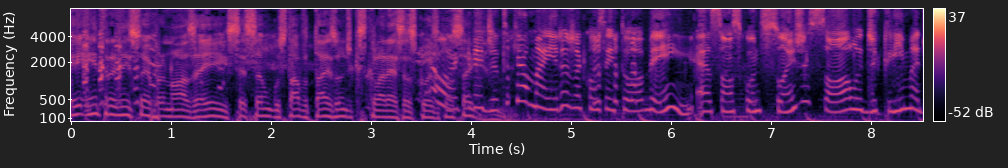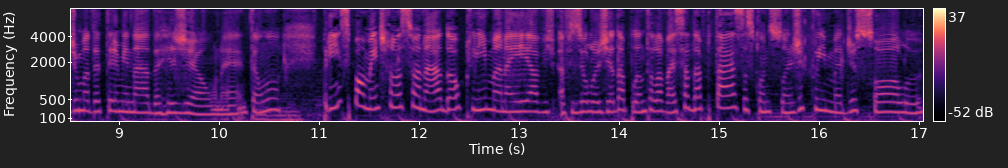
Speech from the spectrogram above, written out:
E- Entra nisso aí pra nós aí, sessão Gustavo Tais, onde que esclarece as coisas? Eu Consegue? acredito que a Maíra já conceitou bem. É, são as condições de solo, de clima de uma determinada região, né? Então, principalmente relacionado ao clima, né? E a, a fisiologia da planta ela vai se adaptar a essas condições de clima, de solo.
